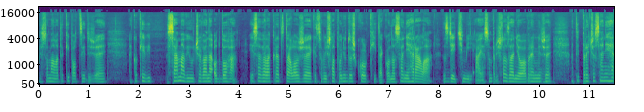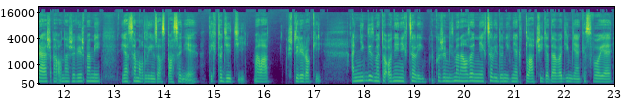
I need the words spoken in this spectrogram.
že som mala taký pocit, že ako keby sama vyučovaná od Boha je sa veľakrát stalo, že keď som išla po ňu do škôlky, tak ona sa nehrala s deťmi a ja som prišla za ňou a vrejme, že a ty prečo sa nehráš? A ona, že vieš, mami, ja sa modlím za spasenie týchto detí. Mala 4 roky. A nikdy sme to od nej nechceli. Akože my sme naozaj nechceli do nich nejak tlačiť a dávať im nejaké svoje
